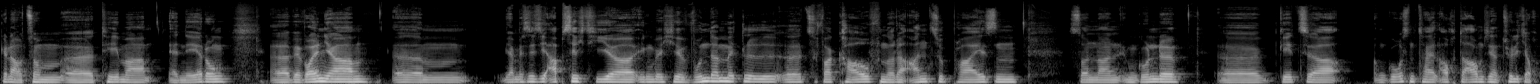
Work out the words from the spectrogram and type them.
Genau, zum äh, Thema Ernährung. Äh, wir wollen ja ähm, wir haben jetzt nicht die Absicht, hier irgendwelche Wundermittel äh, zu verkaufen oder anzupreisen, sondern im Grunde äh, geht es ja im großen Teil auch darum, sich natürlich auch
